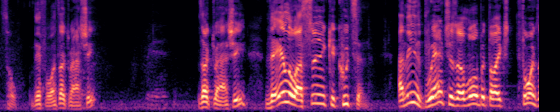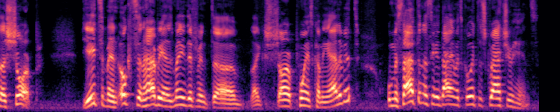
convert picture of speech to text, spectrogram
So, therefore, what's like Rashi? Zakt Rashi, Ve'elu asuyin kekutzen. And these branches are a little bit like thorns are sharp. Yitzim and Uktzin Harbi has many different uh, like sharp points coming out of it. It's going to scratch your hands.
